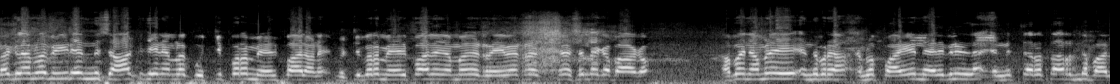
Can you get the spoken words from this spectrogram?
മക്കളെ നമ്മളെ വീഡിയോ ഇന്ന് സ്റ്റാർട്ട് ചെയ്യുന്നത് നമ്മളെ കുറ്റിപ്പുറം മേൽപ്പാലാണ്. കുറ്റിപ്പുറം മേൽപ്പാലം നമ്മൾ ഡ്രൈവർ സ്റ്റേഷന്റെ ഒക്കെ ഭാഗം. അപ്പൊ നമ്മൾ എന്താ പറയാ നമ്മളെ പഴയ നിലവിലുള്ള അറുപത്താറിന്റെ പാൽ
